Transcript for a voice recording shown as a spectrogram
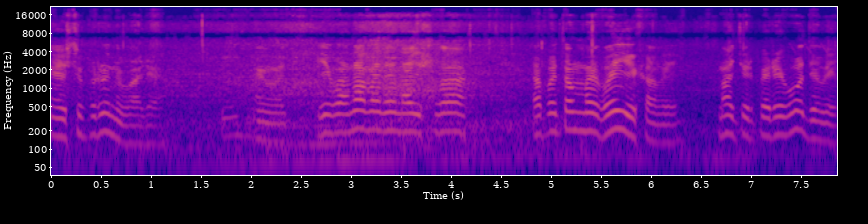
е, Супрун Валя. І вона мене знайшла, а потім ми виїхали. Матір переводили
